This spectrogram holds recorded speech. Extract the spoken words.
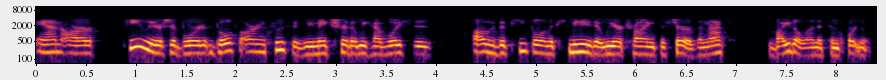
and our teen leadership board, both are inclusive. We make sure that we have voices of the people in the community that we are trying to serve, and that's vital and it's important.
